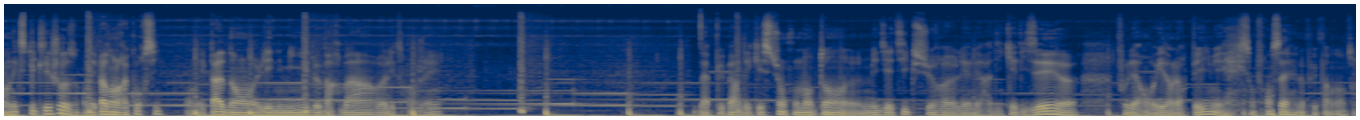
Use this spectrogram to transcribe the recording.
On explique les choses. On n'est pas dans le raccourci. On n'est pas dans l'ennemi, le barbare, l'étranger la plupart des questions qu'on entend euh, médiatiques sur euh, les, radicalisés, il euh, faut les renvoyer dans leur pays, mais ils sont français, la plupart d'entre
